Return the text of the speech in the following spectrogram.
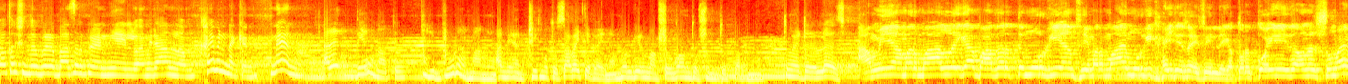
কত সুন্দর করে বাজার করে নিয়ে এলো আমি রান্নাম খাইবেন না কেন? নেন। আরে দিও না তো। আরে বুড়া মানুষ আমি আর ঠিক মতো চাবাইতে পারি না। মুরগির মাংস গন্ধ শুনতে পারি না। তুমি এটা লজ। আমি আমার মার লেগা বাজারতে মুরগি আনছি আমার মায় মুরগি খাইতে চাইছিল লেগা। তোর কই নিয়ে যাওয়ানোর সময়?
